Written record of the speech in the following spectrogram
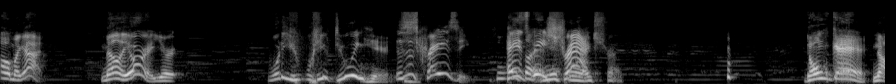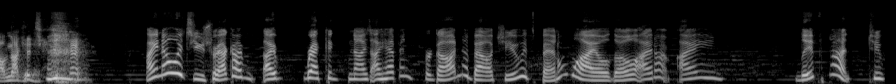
oh my God, Meliora, you're what are you what are you doing here? This is crazy." Hey, it's me, anything Shrek. Shrek. Don't care. No, I'm not gonna do that. I know it's you, Shrek. I I recognize. I haven't forgotten about you. It's been a while though. I don't. I live not too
